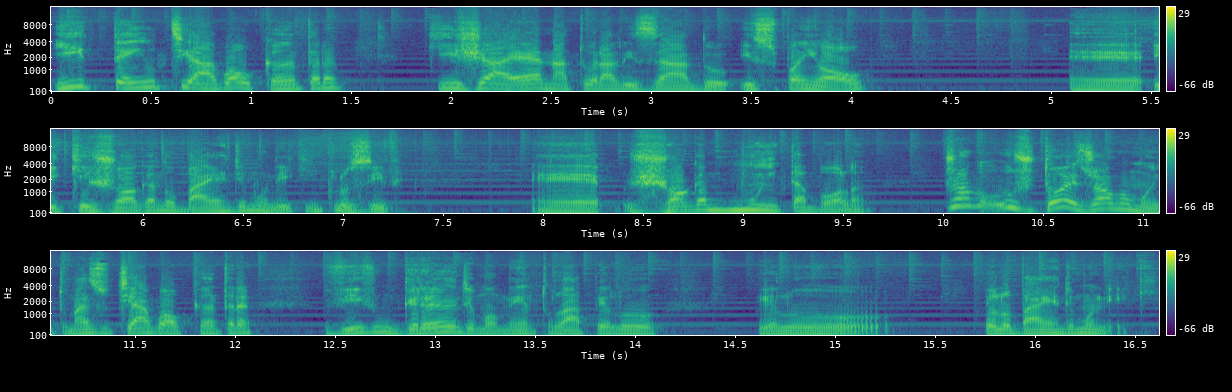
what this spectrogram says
E tem o Thiago Alcântara, que já é naturalizado espanhol é, e que joga no Bayern de Munique, inclusive. É, joga muita bola Joga, os dois jogam muito, mas o Thiago Alcântara vive um grande momento lá pelo, pelo, pelo Bayern de Munique.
